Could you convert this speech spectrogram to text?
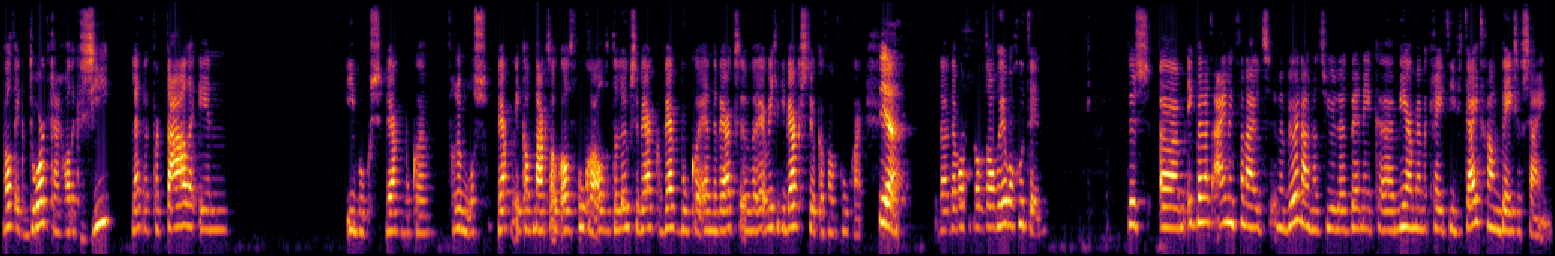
wat ik doorkrijg, wat ik zie, letterlijk vertalen in e-books, werkboeken, frummels. Werk, ik had, maakte ook altijd vroeger altijd de leukste werk, werkboeken en de werk, weet je, die werkstukken van vroeger. Ja. Daar, daar was ik altijd al helemaal goed in. Dus ehm, ik ben uiteindelijk vanuit mijn burn-out natuurlijk, ben ik eh, meer met mijn creativiteit gaan bezig zijn.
